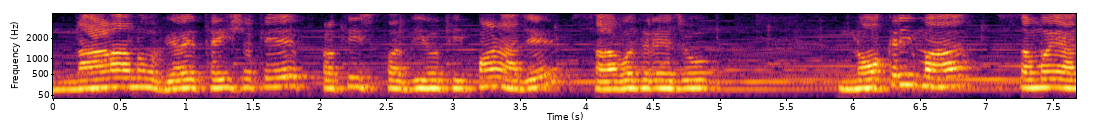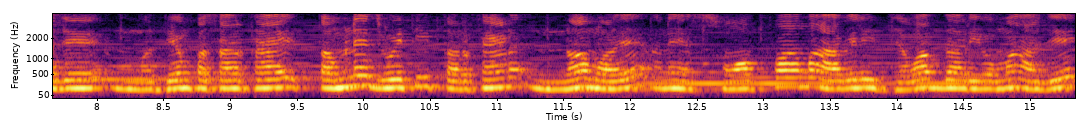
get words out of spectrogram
નાણાંનો વ્યય થઈ શકે. પ્રતિસ્પર્ધીઓથી પણ આજે સાવધ રહેજો. નોકરીમાં સમય આજે મધ્યમ પસાર થાય, તમને જોઈતી તરફેણ ન મળે અને સોંપવામાં આવેલી જવાબદારીઓમાં આજે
